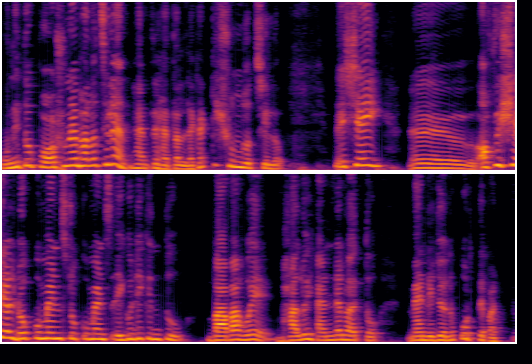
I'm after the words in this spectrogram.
উনি তো পড়াশোনায় ভালো ছিলেন। হ্যাঁ হ্যাতার লেখা কি সুন্দর ছিল। সেই অফিসিয়াল ডকুমেন্টস ডকুমেন্টস এগুলি কিন্তু বাবা হয়ে ভালোই হ্যান্ডেল হয়তো ম্যান্ডির জন্য করতে পারতো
